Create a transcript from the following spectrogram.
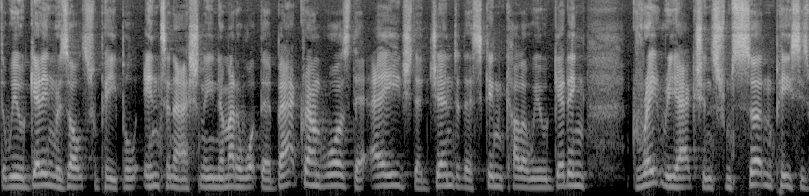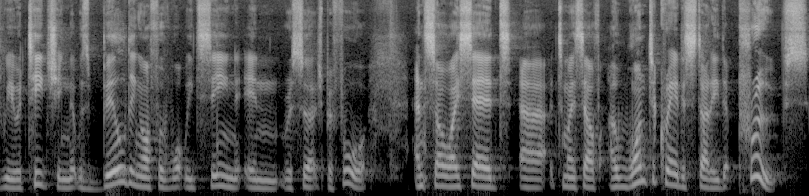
that we were getting results for people internationally, no matter what their background was, their age, their gender, their skin color. We were getting great reactions from certain pieces we were teaching that was building off of what we'd seen in research before. And so I said uh, to myself, I want to create a study that proves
